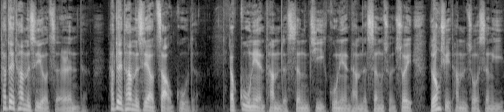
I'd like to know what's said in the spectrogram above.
他对他们是有责任的。他对他们是要照顾的，要顾念他们的生计，顾念他们的生存，所以容许他们做生意。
